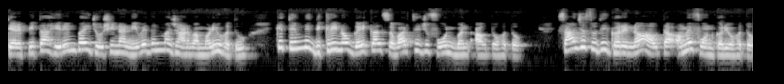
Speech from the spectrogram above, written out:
ત્યારે પિતા હિરેનભાઈ જોશીના નિવેદનમાં જાણવા મળ્યું હતું કે તેમની દીકરીનો ગઈકાલ સવારથી જ ફોન બંધ આવતો હતો. સાંજ સુધી ઘરે ન આવતા અમે ફોન કર્યો હતો.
